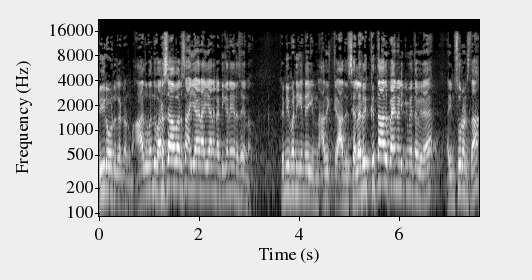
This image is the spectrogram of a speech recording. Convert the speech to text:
பீரோன்னு கட்டணும்? அது வந்து வருஷா வருஷம் ஐயாயிரம் ஐயாயிரம் கட்டிக்கனே என்ன செய்யணும்? ரினியூ பண்ணிக்கிட்டே இருக்கணும். அதுக்கு அது சிலருக்கு தான் அது பயனளிக்குமே தவிர அது இன்சூரன்ஸ் தான்.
